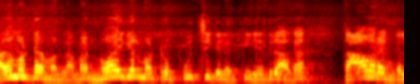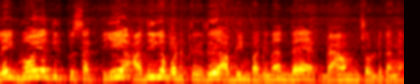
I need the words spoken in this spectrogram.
அது மட்டும் இல்லாமல் நோய்கள் மற்றும் பூச்சிகளுக்கு எதிராக தாவரங்களை நோய் எதிர்ப்பு சக்தியை அதிகப்படுத்துது அப்படின்னு பார்த்தீங்கன்னா இந்த பேம் சொல்லிட்டுதாங்க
